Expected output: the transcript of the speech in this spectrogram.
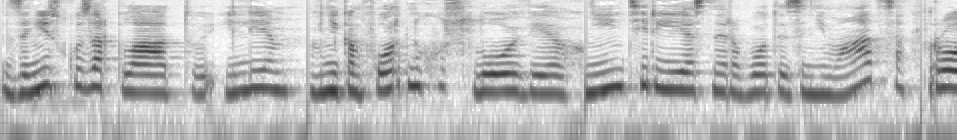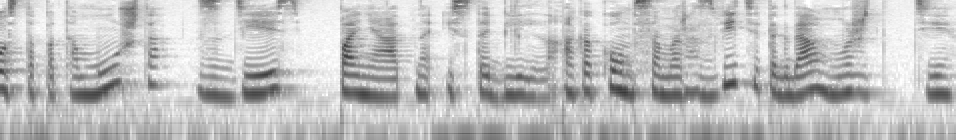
за низкую зарплату или в некомфортных условиях, условиях, неинтересной работой заниматься, просто потому что здесь понятно и стабильно. О каком саморазвитии тогда может идти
